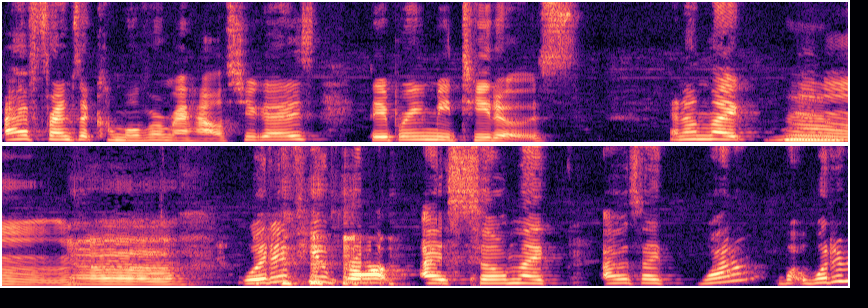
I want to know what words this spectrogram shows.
I have friends that come over my house. You guys, they bring me Tito's and I'm like, hmm. hmm. Uh. What if you brought? I so I'm like, I was like, why don't? What if?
